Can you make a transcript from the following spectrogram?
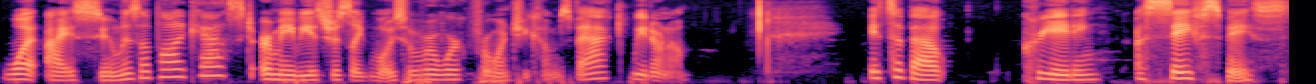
what I assume is a podcast, or maybe it's just like voiceover work for when she comes back. We don't know. It's about creating a safe space.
